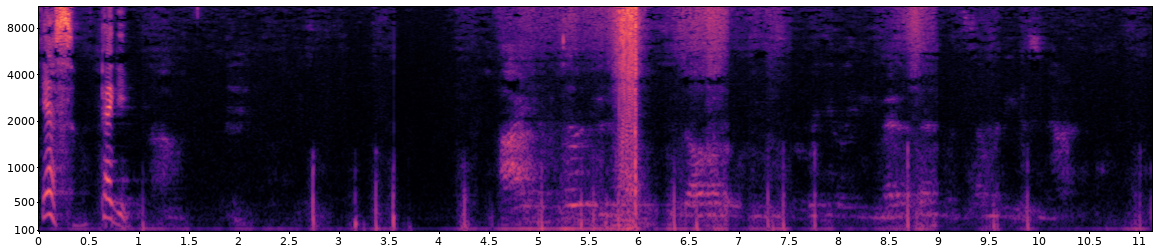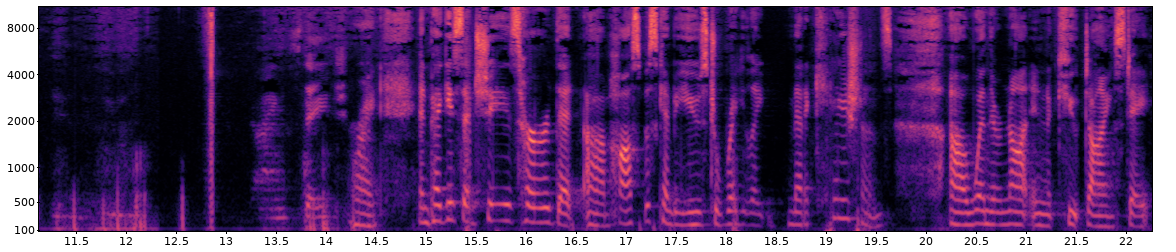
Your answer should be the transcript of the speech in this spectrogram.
Yes, Peggy. I heard this regulating medicine when somebody is not in acute dying stage. Right. And Peggy said she's heard that um, hospice can be used to regulate medications uh, when they're not in an acute dying state.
